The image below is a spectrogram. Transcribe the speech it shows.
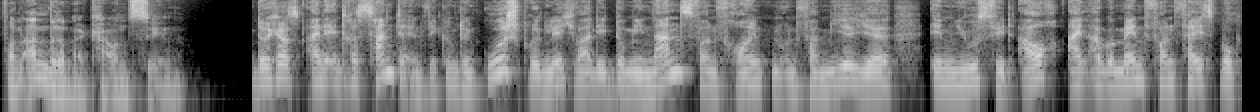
von anderen Accounts sehen durchaus eine interessante Entwicklung, denn ursprünglich war die Dominanz von Freunden und Familie im Newsfeed auch ein Argument von Facebook,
